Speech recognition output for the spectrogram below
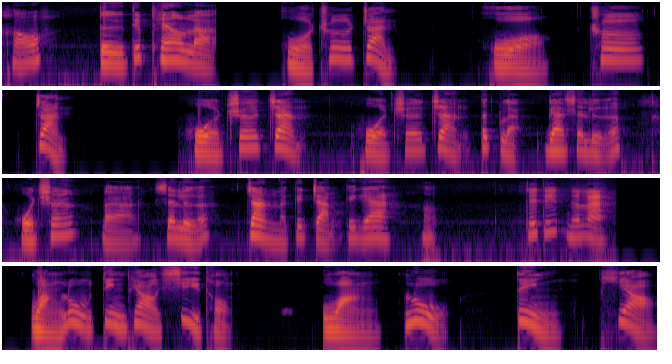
Hảo, từ tiếp theo là hỏa chơ trạm hỏa chơ trạm hỏa chơ trạm hỏa chơ trạm tức là ga xe lửa. Hỏa chơ là xe lửa trạm là cái trạm cái ga. Kế tiếp nữa là 网络订票系统，网络订票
